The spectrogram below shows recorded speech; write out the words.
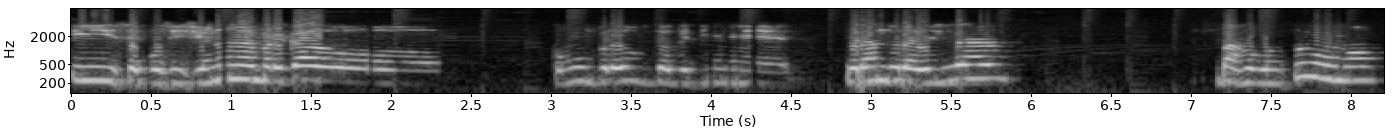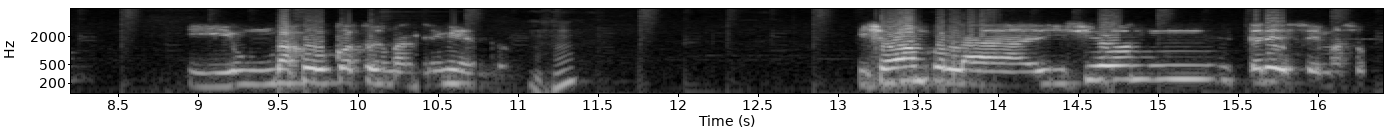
y se posicionó en el mercado como un producto que tiene gran durabilidad, bajo consumo y un bajo costo de mantenimiento y ya van por la edición 13 más o menos.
